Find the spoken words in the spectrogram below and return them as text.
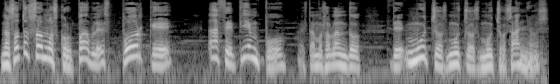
Nosotros somos culpables porque hace tiempo, estamos hablando de muchos, muchos, muchos años,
